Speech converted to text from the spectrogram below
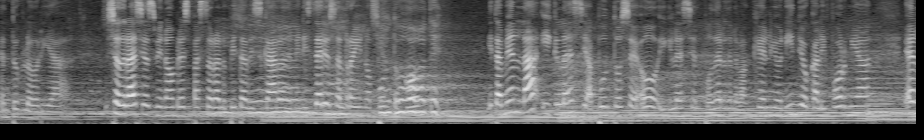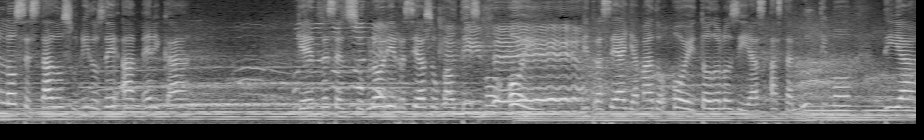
en tu gloria. Muchas gracias, mi nombre es Pastora Lupita Vizcarra de ministerioselreino.com y también la iglesia.co, Iglesia el Poder del Evangelio en Indio, California, en los Estados Unidos de América. Que entres en su gloria y recibas un bautismo hoy, mientras sea llamado hoy, todos los días, hasta el último día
